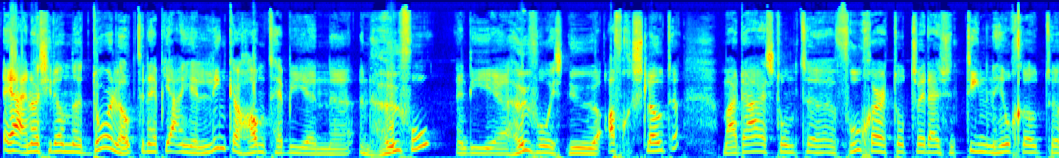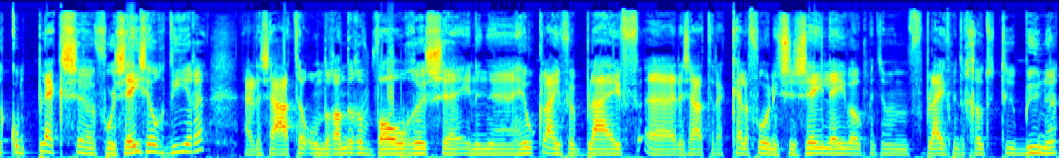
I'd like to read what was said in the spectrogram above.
ja en als je dan doorloopt, dan heb je aan je linkerhand heb je een, een heuvel. En die uh, heuvel is nu uh, afgesloten. Maar daar stond uh, vroeger tot 2010 een heel groot complex voor zeezoogdieren. Nou, er zaten onder andere walrussen in een heel klein verblijf. er zaten daar Californische zeeleeuwen, ook met een verblijf met een grote tribune.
